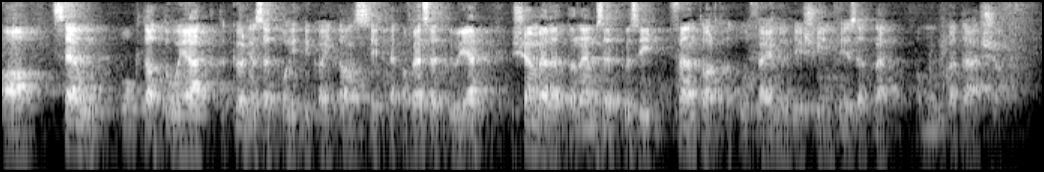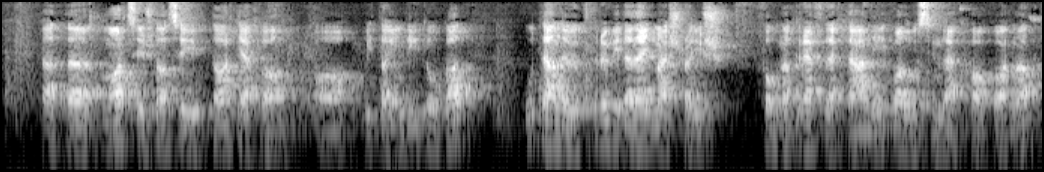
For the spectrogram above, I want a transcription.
a CEU oktatóját, a környezetpolitikai tanszéknek a vezetője, és emellett a Nemzetközi Fentartható Fejlődési Intézetnek a munkatársa. Tehát eh, Marci és Laci tartják a, a vitaindítókat, utána ők röviden egymásra is fognak reflektálni, valószínűleg, ha akarnak,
